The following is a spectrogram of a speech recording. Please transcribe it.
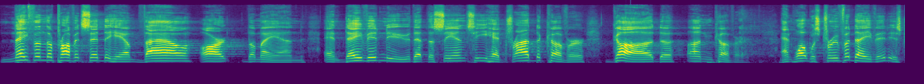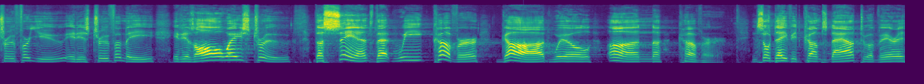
Nathan the prophet said to him, Thou art the man. And David knew that the sins he had tried to cover, God uncovered. And what was true for David is true for you. It is true for me. It is always true. The sins that we cover, God will uncover. And so David comes now to a very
